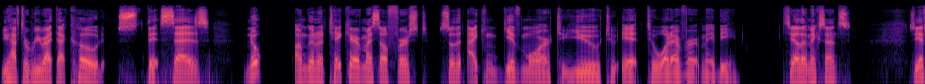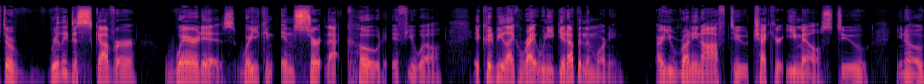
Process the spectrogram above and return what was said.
you have to rewrite that code that says, nope, I'm going to take care of myself first so that I can give more to you, to it, to whatever it may be. See how that makes sense? So you have to really discover where it is, where you can insert that code, if you will. It could be like right when you get up in the morning. Are you running off to check your emails, to, you know,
